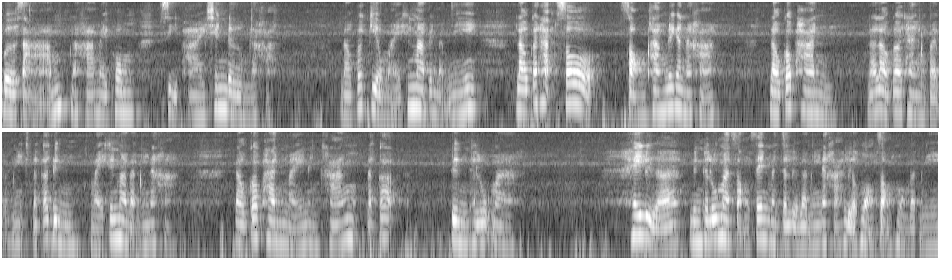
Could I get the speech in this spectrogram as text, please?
เบอร์สามนะคะ ไหมพรมสี่พายเช่นเดิมนะคะ เราก็เกี่ยวไหมขึ้นมาเป็นแบบนี้ เราก็ถักโซ่สองครั้งด้วยกันนะคะ เราก็พัน แล้วเราก็แทงลงไปแบบนี้ แล้วก็ดึงไหมขึ้นมาแบบนี้นะคะ เราก็พันไหมหนึ่งครั้ง แล้วก็ดึงทะลุมา ให้เหลือดึงทะลุมาสองเส้นมันจะเหลือแบบนี้นะคะ เหลือห่วงสองห่วงแบบนี้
